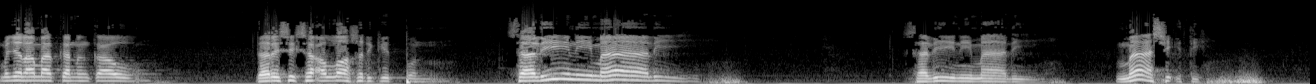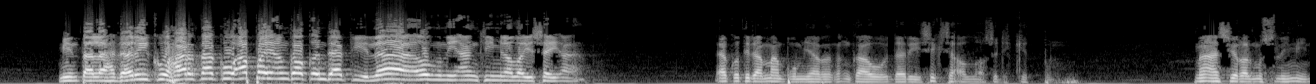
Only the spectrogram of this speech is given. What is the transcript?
menyelamatkan engkau dari siksa Allah sedikit pun salini mali salini mali ma syi'ti Mintalah dariku hartaku apa yang engkau kehendaki. La ugni anki minallahi syai'a. Aku tidak mampu menyelamatkan engkau dari siksa Allah sedikit pun. Ma'asyiral muslimin.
